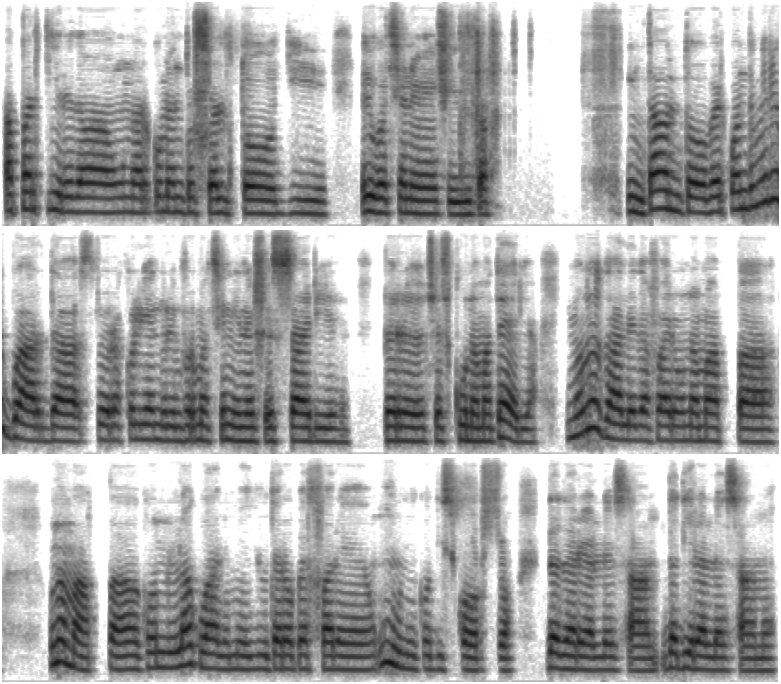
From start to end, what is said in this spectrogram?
a partire da un argomento scelto di educazione civica. Intanto, per quanto mi riguarda, sto raccogliendo le informazioni necessarie per ciascuna materia, in modo tale da fare una mappa, una mappa con la quale mi aiuterò per fare un unico discorso da, dare all'esame, da dire all'esame,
